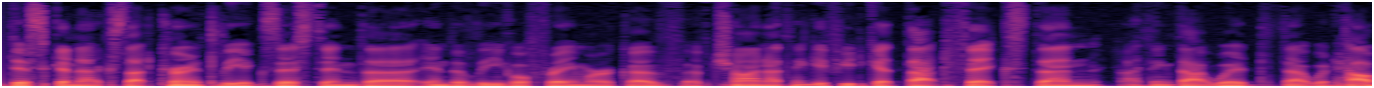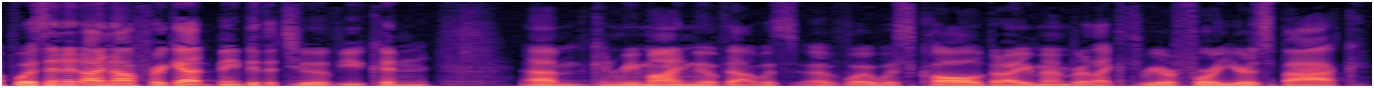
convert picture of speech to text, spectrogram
disconnects that currently exist in the in the legal framework of, of china. I think if you'd get that fixed then i think that would that would help. Wasn't it i now forget maybe the two of you can um, can remind me of that was of what was called but i remember like three or four years back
